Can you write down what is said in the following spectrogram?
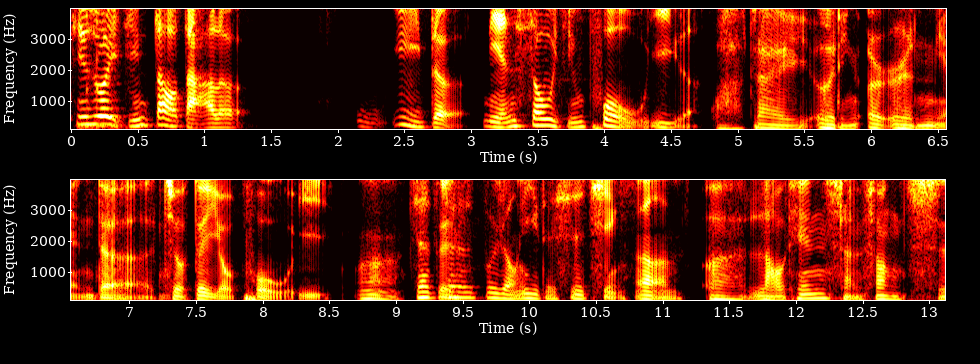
听说已经到达了五亿的年收，已经破五亿了。哇，在二零二二年的就对有破五亿。嗯，这这是不容易的事情。嗯，呃，老天赏饭吃。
